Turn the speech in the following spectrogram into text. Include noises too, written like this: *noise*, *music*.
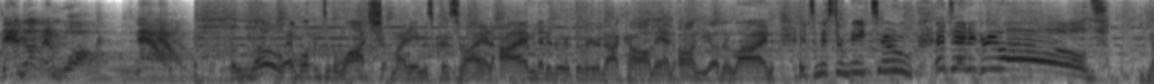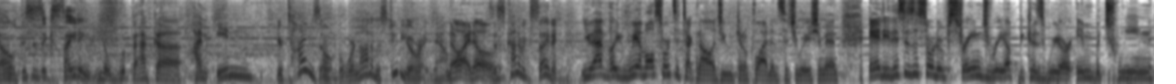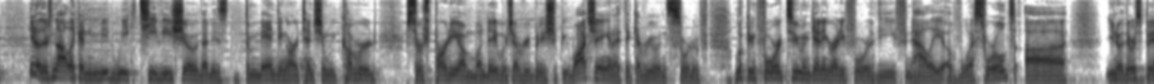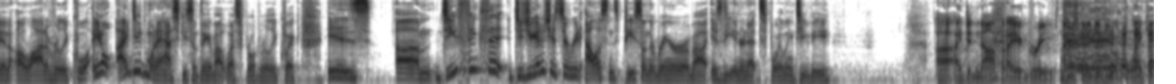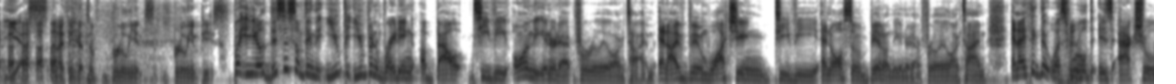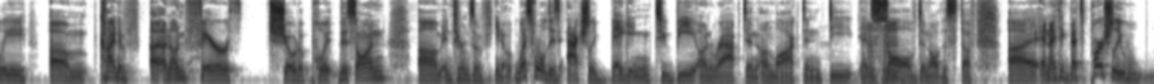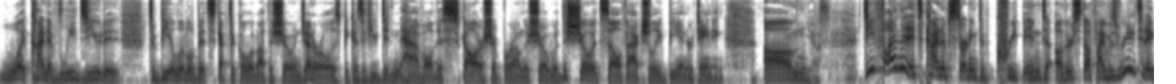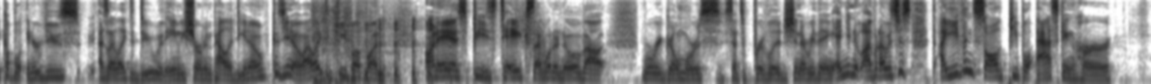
Stand up and walk now. Hello and welcome to The Watch. My name is Chris Ryan. I'm an editor at TheRinger.com, and on the other line, it's Mr. Me Too. It's Andy Greenwald. Yo, this is exciting. You know, we're back. Uh, I'm in your time zone, but we're not in the studio right now. No, I know. So this is kind of exciting. You have like we have all sorts of technology we can apply to the situation, man. Andy, this is a sort of strange re-up because we are in between you know, there's not like a midweek TV show that is demanding our attention. We covered Search Party on Monday, which everybody should be watching, and I think everyone's sort of looking forward to and getting ready for the finale of Westworld. Uh, you know, there's been a lot of really cool. You know, I did want to ask you something about Westworld really quick. Is um, do you think that did you get a chance to read Allison's piece on the Ringer about is the internet spoiling TV? Uh, I did not, but I agree. I'm just going to give you a blanket yes, and I think that's a brilliant, brilliant piece. But you know, this is something that you've you've been writing about TV on the internet for a really long time, and I've been watching TV and also been on the internet for a really long time. And I think that Westworld mm-hmm. is actually um, kind of an unfair show to put this on um, in terms of you know Westworld is actually begging to be unwrapped and unlocked and de and mm-hmm. solved and all this stuff. Uh, and I think that's partially what kind of leads you to to be a little bit skeptical about the show in general is because if you didn't have all this scholarship around the show would the show itself actually be entertaining? Um, yes. do you find that it's kind of starting to creep into other stuff? I was reading today a couple interviews as I like to do with Amy Sherman Palladino because you know I like to keep up on on ASP's takes. I want to know about Rory Gilmore's sense of privilege and everything. And you know, I, but I was just I even saw people asking her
